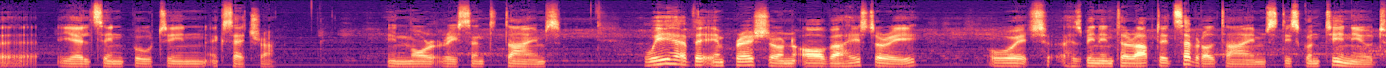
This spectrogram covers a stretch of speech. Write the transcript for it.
uh, Yeltsin, Putin, etc. in more recent times. We have the impression of a history which has been interrupted several times, discontinued.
